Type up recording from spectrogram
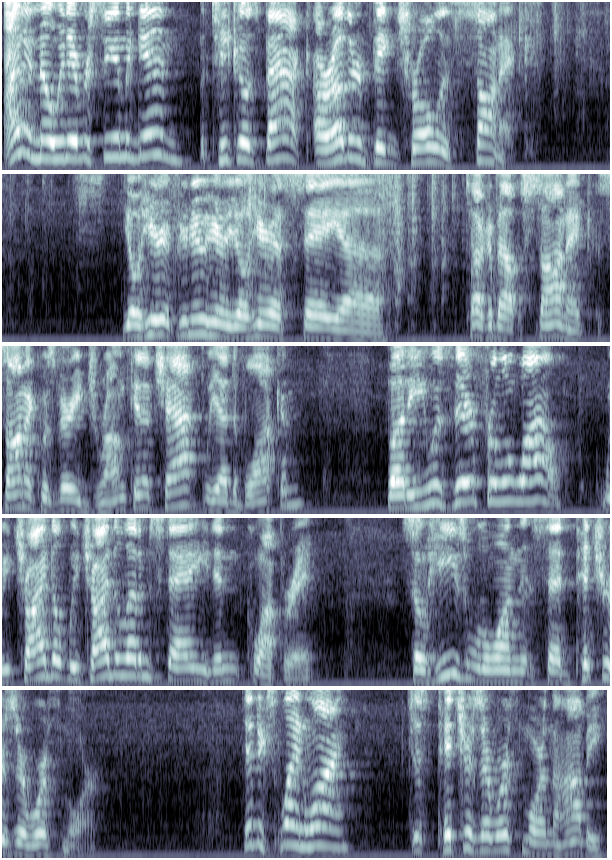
I didn't know we'd ever see him again, but Tico's back. Our other big troll is Sonic. You'll hear, if you're new here, you'll hear us say, uh, talk about Sonic. Sonic was very drunk in a chat. We had to block him. But he was there for a little while. We tried to we tried to let him stay. He didn't cooperate. So he's the one that said pitchers are worth more. Didn't explain why. Just pitchers are worth more in the hobby.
